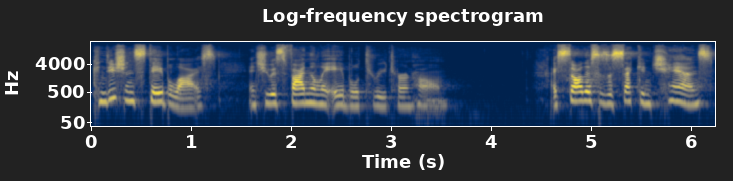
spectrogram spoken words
condition stabilized and she was finally able to return home. I saw this as a second chance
